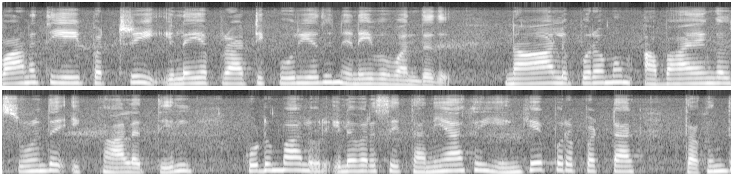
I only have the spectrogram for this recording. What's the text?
வானதியை பற்றி இளைய பிராட்டி கூறியது நினைவு வந்தது. நாலு புறமும் அபாயங்கள் சூழ்ந்த இக்காலத்தில் கொடும்பாலூர் இளவரசி தனியாக எங்கே புறப்பட்டால் தகுந்த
